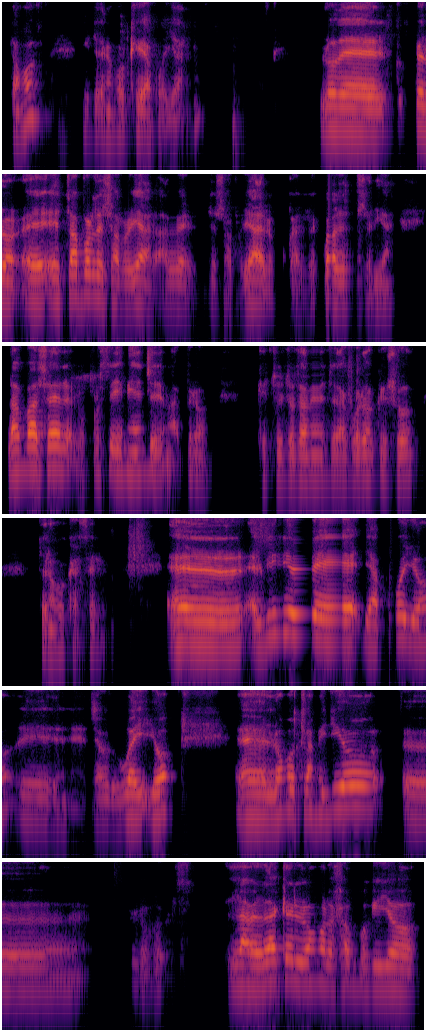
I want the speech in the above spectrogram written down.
¿estamos? Y tenemos que apoyar, ¿no? Lo de, pero eh, está por desarrollar, a ver, desarrollar cuáles, cuáles serían las bases, los procedimientos y demás, pero que estoy totalmente de acuerdo que eso tenemos que hacer. El, el vídeo de, de, apoyo de, de, Uruguay, yo eh, lo hemos transmitido, eh, la verdad que lo hemos dejado un poquillo,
